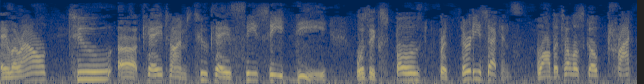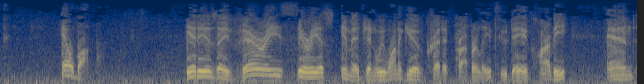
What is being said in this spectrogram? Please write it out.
A Loral 2K times 2K CCD was exposed for 30 seconds while the telescope tracked Hale-Bopp. It is a very serious image, and we want to give credit properly to Dave Harvey and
